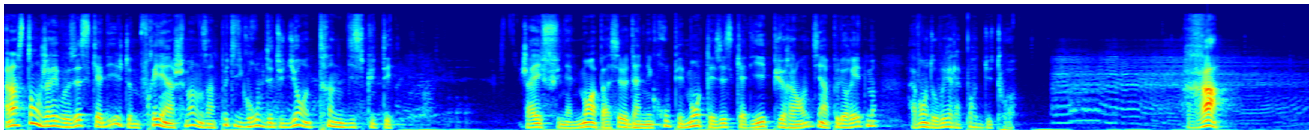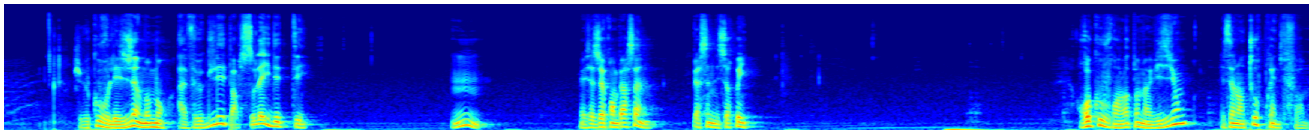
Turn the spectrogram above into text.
À l'instant où j'arrive aux escaliers, je dois me frayer un chemin dans un petit groupe d'étudiants en train de discuter. J'arrive finalement à passer le dernier groupe et monte les escaliers, puis ralentis un peu le rythme avant d'ouvrir la porte du toit. Rat Je me couvre les yeux un moment, aveuglé par le soleil d'été. Hmm. Mais ça surprend personne. Personne n'est surpris. Recouvrant lentement ma vision, les alentours prennent forme.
